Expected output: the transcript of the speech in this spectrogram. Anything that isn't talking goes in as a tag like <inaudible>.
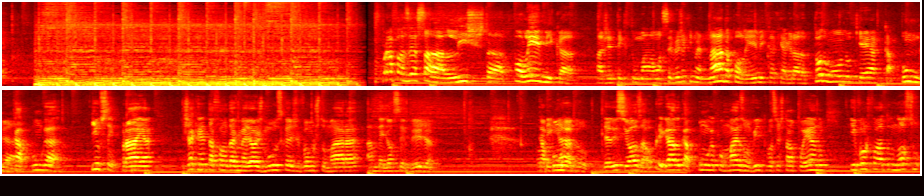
Para fazer essa lista polêmica, a gente tem que tomar uma cerveja que não é nada polêmica, que agrada todo mundo, que é a Capunga. Capunga Pilsen Praia. Já que a gente está falando das melhores músicas, vamos tomar a, a melhor cerveja. Capunga, Obrigado. deliciosa. Obrigado, Capunga, por mais um vídeo que vocês estão apoiando. E vamos falar do nosso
